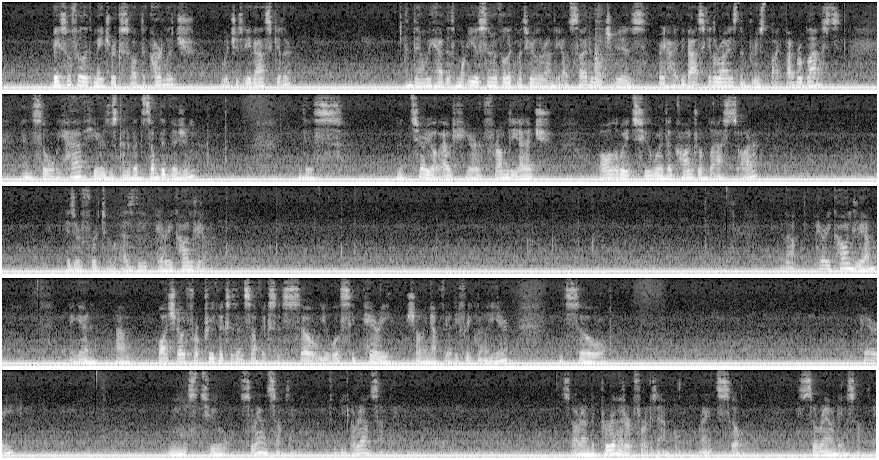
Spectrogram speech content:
basophilic matrix of the cartilage, which is avascular. And then we have this more eosinophilic material around the outside, which is very highly vascularized and produced by fibroblasts. And so what we have here is this kind of a subdivision, this material out here from the edge all the way to where the chondroblasts are is referred to as the perichondrium. Now, perichondrium, again, um, watch out for prefixes and suffixes. So you will see peri showing up fairly frequently here. And so peri means to surround something, to be around something. So around the perimeter, for example, right? So surrounding something.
